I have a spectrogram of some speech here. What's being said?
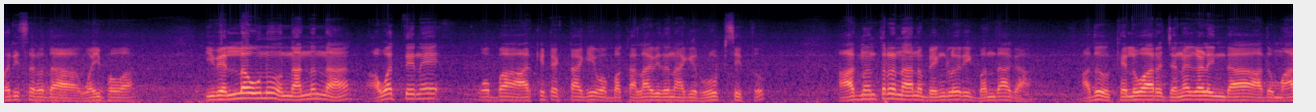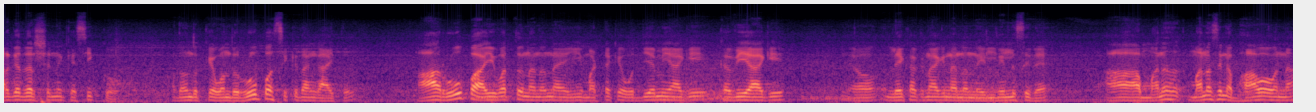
ಪರಿಸರದ ವೈಭವ ಇವೆಲ್ಲವೂ ನನ್ನನ್ನು ಅವತ್ತೇ ಒಬ್ಬ ಆರ್ಕಿಟೆಕ್ಟಾಗಿ ಒಬ್ಬ ಕಲಾವಿದನಾಗಿ ರೂಪಿಸಿತ್ತು. ಆದ ನಂತರ ನಾನು ಬೆಂಗಳೂರಿಗೆ ಬಂದಾಗ, ಅದು ಕೆಲವಾರು ಜನಗಳಿಂದ ಅದು ಮಾರ್ಗದರ್ಶನಕ್ಕೆ ಸಿಕ್ಕು. ಅದೊಂದಕ್ಕೆ ಒಂದು ರೂಪ ಸಿಕ್ಕಿದಂಗೆ ಆಯಿತು ಆ ರೂಪ ಇವತ್ತು ನನ್ನನ್ನು ಈ ಮಟ್ಟಕ್ಕೆ ಉದ್ಯಮಿಯಾಗಿ, ಕವಿಯಾಗಿ ಲೇಖಕನಾಗಿ ನನ್ನನ್ನು ಇಲ್ಲಿ ನಿಲ್ಲಿಸಿದೆ. ಆ ಮನ ಮನಸ್ಸಿನ ಭಾವವನ್ನು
